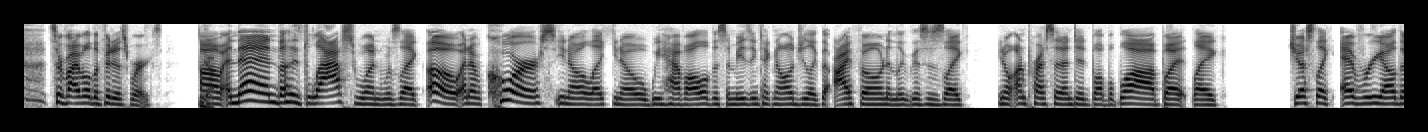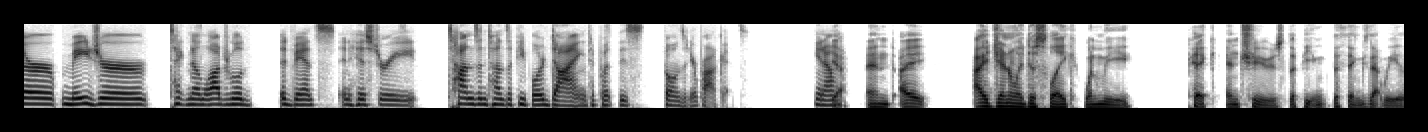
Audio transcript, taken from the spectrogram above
survival of the fittest works. Yeah. Um, and then the, his last one was like, oh, and of course, you know, like, you know, we have all of this amazing technology like the iPhone and like this is like, you know, unprecedented, blah, blah, blah. But like, just like every other major technological advance in history, tons and tons of people are dying to put these phones in your pockets. You know? Yeah. And I I generally dislike when we pick and choose the pe- the things that we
